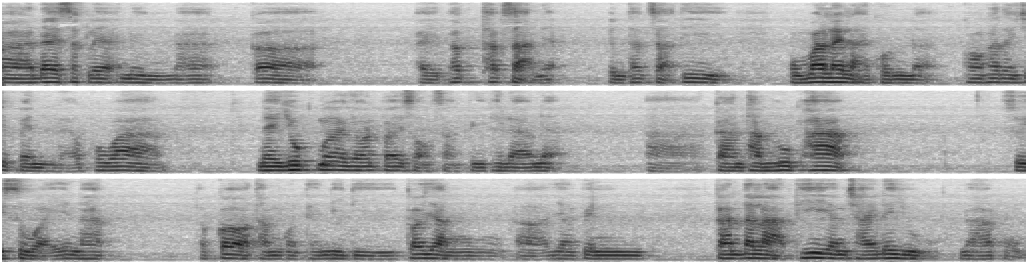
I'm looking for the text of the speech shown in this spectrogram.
มาได้สักระยะหนึ่งนะฮะก็ไอ้ทักษะเนี่ยเป็นทักษะที่ ผมว่าหลาย ๆ คนน่ะค่อนข้างที่จะเป็นแล้ว เพราะว่าในยุคเมื่อย้อนไป2-3ปีที่แล้วเนี่ยการทำรูปภาพสวย ๆ นะครับ แล้วก็ทำคอนเทนต์ดี ๆ ก็ยังยังเป็นการตลาดที่ยังใช้ได้อยู่นะครับผม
